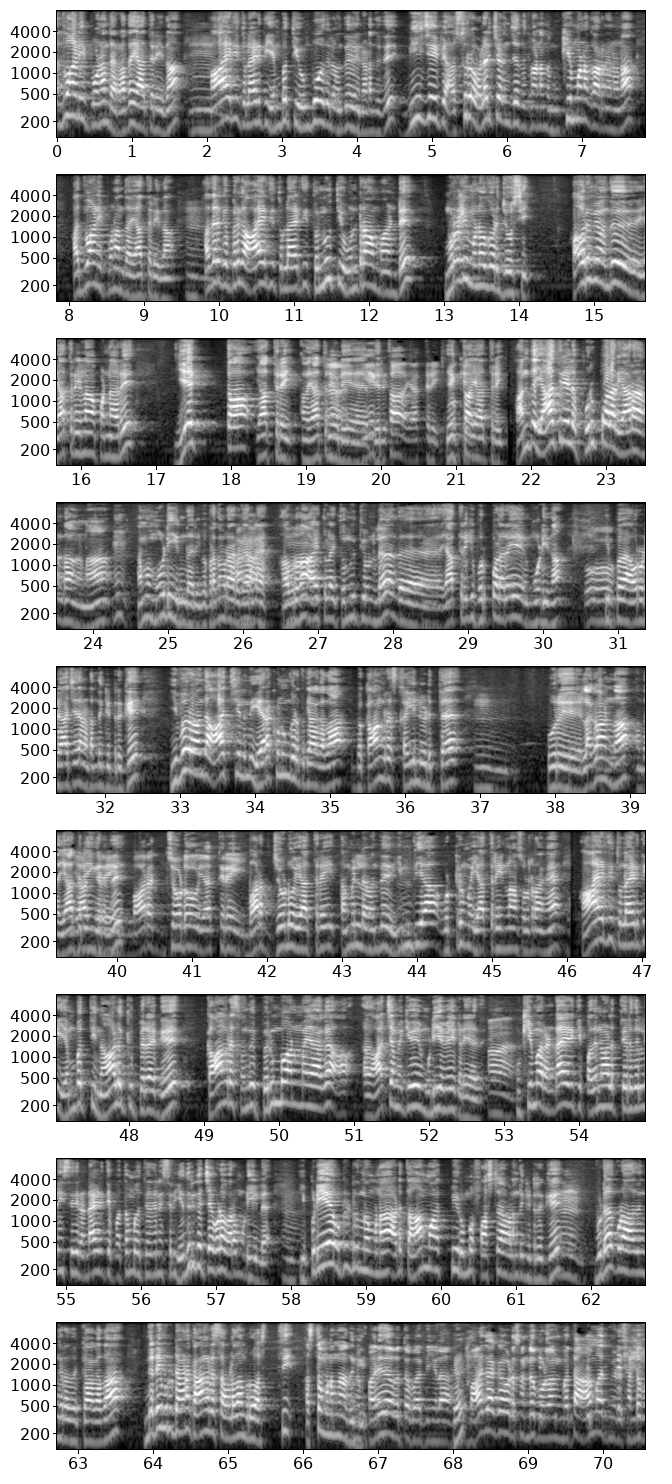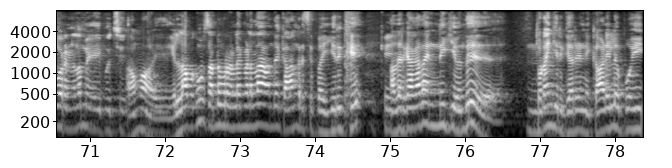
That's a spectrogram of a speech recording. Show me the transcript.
அத்வானி போன அந்த ரத யாத்திரை தான். ஆயிரத்தி தொள்ளாயிரத்தி எண்பத்தி ஒன்பதுல வந்து நடந்தது. பிஜேபி அசுர வளர்ச்சி அடைஞ்சதுக்கான அந்த முக்கியமான காரணம் என்னன்னா அத்வானி போன அந்த யாத்திரை தான். அதற்கு பிறகு ஆயிரத்தி தொள்ளாயிரத்தி தொண்ணூத்தி ஒன்றாம் ஆண்டு முரளி மனோகர் ஜோஷி அவருமே வந்து யாத்திரையெல்லாம் பண்ணாரு. ஏக்தா யாத்திரை. அந்த யாத்திரையுடைய யாத்திரை. ஏக்தா யாத்திரை. அந்த யாத்திரையில பொறுப்பாளர் யாரா இருந்தாங்கன்னா நம்ம மோடி இருந்தாரு. இப்ப பிரதமரா இருக்காருல்ல. அவருதான் ஆயிரத்தி தொள்ளாயிரத்தி தொண்ணூத்தி ஒண்ணுல அந்த யாத்திரைக்கு பொறுப்பாளரே மோடி தான். இப்ப அவருடைய ஆட்சி தான் நடந்துகிட்டு இருக்கு. இவர் வந்து ஆட்சியிலிருந்து இறக்கணுங்கிறதுக்காக தான் இப்ப காங்கிரஸ் கையில் எடுத்த. ஒரு லகான் தான் அந்த யாத்திரைங்கிறது. யாத்திரை, பாரத் ஜோடோ யாத்திரை. பாரத் ஜோடோ யாத்திரை தமிழ்ல வந்து இந்தியா ஒற்றுமை யாத்திரைன்னுலாம் சொல்றாங்க. ஆயிரத்தி தொள்ளாயிரத்தி எண்பத்தி நாலுக்கு பிறகு காங்கிரஸ் வந்து பெரும்பான்மையாக ஆட்சி அமைக்கவே முடியவே கிடையாது. முக்கியமா ரெண்டாயிரத்தி பதினாலு தேர்தலையும் சரி ரெண்டாயிரத்தி பத்தொன்பது தேர்தலையும் சரி எதிர்க்கட்சியா கூட வர முடியல. இப்படியே விட்டுட்டு இருந்தோம்னா அடுத்து ஆம் ஆத்மி ரொம்ப ஃபாஸ்டா வளர்ந்துகிட்டு இருக்கு. விடக்கூடாதுங்கிறதுக்காக தான் இந்த டைம் விட்டுட்டாங்கன்னா காங்கிரஸ் அவ்வளவுதான் ப்ரோ அஸ்தி அஸ்தமனம் தான் அதுக்கு. பரிதாபத்தை பாத்தீங்களா பாஜகவோட சண்டை போடுவாங்கன்னு பார்த்தா ஆம் ஆத்மியோட சண்டை போடுற நிலைமை ஆகி போச்சு ஆமா எல்லா பக்கமும் சண்டை போடுற நிலைமையில தான் வந்து காங்கிரஸ் இப்ப இருக்கு. அதற்காக தான் இன்னைக்கு வந்து தொடங்கி இருக்காரு இன்னைக்கு காலையில போய்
